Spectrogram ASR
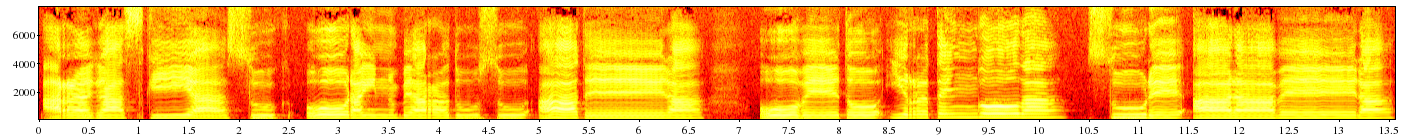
Argazkia zuk orain behar duzu atera, hobeto irtengo da zure arabera,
